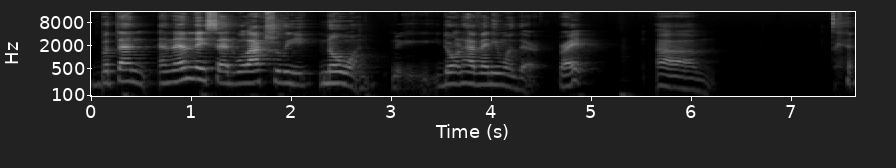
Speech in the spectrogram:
But then, and then they said, well, actually, no one. You don't have anyone there, right? Um,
